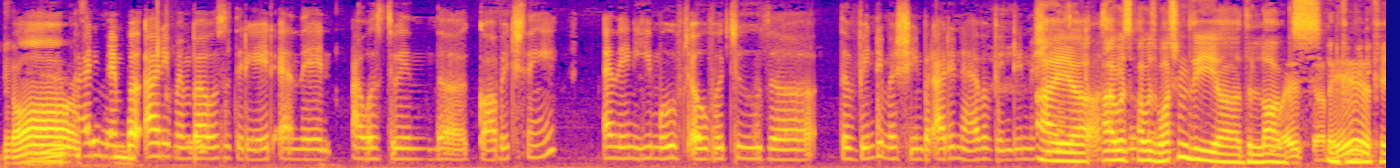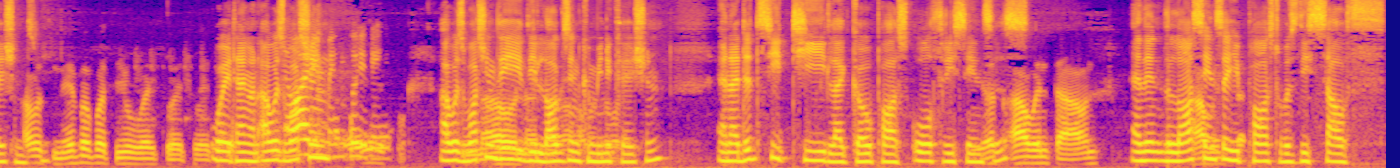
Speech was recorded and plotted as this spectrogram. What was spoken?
Yeah. I remember, I remember I was with Red, and then I was doing the garbage thingy, and then he moved over to the the vending machine, but I didn't have a vending machine. I uh, I was I was watching the uh, the logs Wait, in Red, communications. I was never but you. Wait, wait, wait. Wait, hang on. I was No, watching. I. I was watching No, the, no, the no, logs in no, no. communication, and I did see T like go past all three sensors, Yes, I went down. and then the last I sensor he there. passed was the south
